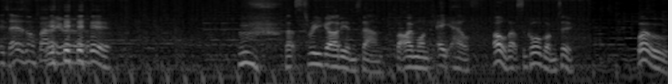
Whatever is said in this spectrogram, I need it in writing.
His hair's on fire. Oof, that's three guardians down, but I'm on eight health. Oh, that's the Gorgon too. Whoa.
